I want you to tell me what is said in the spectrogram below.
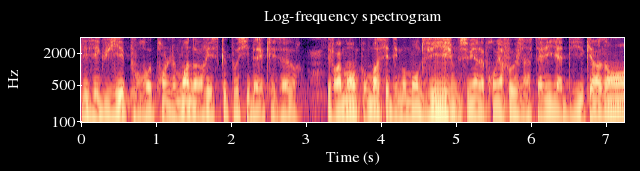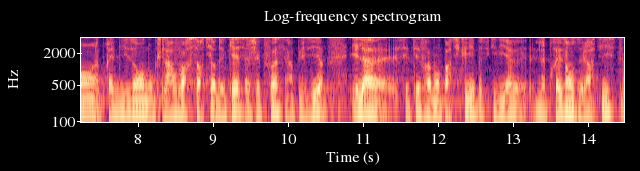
de les aiguiller pour prendre le moindre risque possible avec les œuvres. Et vraiment, pour moi, c'est des moments de vie. Je me souviens la première fois que je l'ai installé il y a 10, 15 ans, après 10 ans, donc la revoir sortir de caisse à chaque fois, c'est un plaisir. Et là, c'était vraiment particulier parce qu'il y a la présence de l'artiste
